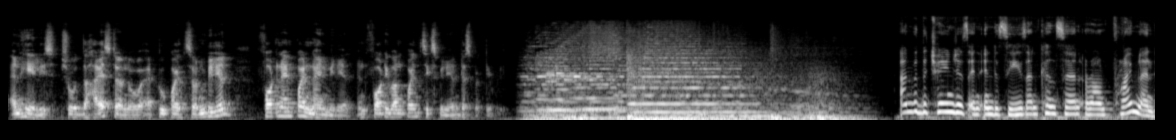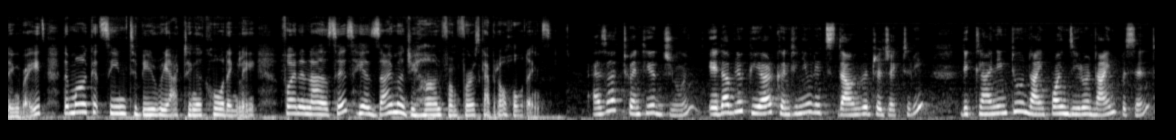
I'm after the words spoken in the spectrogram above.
and Hayleys showed the highest turnover at 2.7 billion, 49.9 million and 41.6 million respectively. And with the changes in indices and concern around prime lending rates, the market seemed to be reacting accordingly. For an analysis, here's Zaima Jihan from First Capital Holdings. As at 20th June, AWPR continued its downward trajectory, declining to 9.09%,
